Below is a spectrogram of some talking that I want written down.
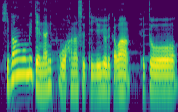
非番を見て何かを話すっていうよりかはえっと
